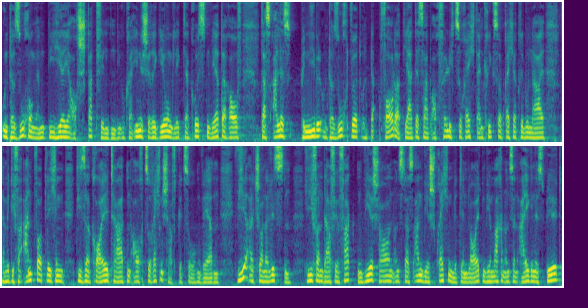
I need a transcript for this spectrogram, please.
Untersuchungen, die hier ja auch stattfinden. Die ukrainische Regierung Regierung legt ja größten Wert darauf, dass alles penibel untersucht wird und fordert ja deshalb auch völlig zu Recht ein Kriegsverbrechertribunal, damit die Verantwortlichen dieser Gräueltaten auch zur Rechenschaft gezogen werden. Wir als Journalisten liefern dafür Fakten. Wir schauen uns das an. Wir sprechen mit den Leuten. Wir machen uns ein eigenes Bild.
